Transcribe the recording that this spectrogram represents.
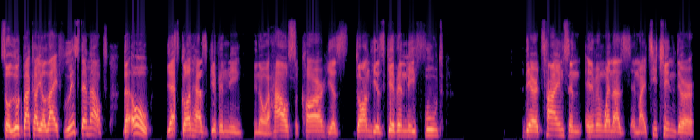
So look back at your life list them out that oh yes god has given me you know a house a car he has done he has given me food. There are times and even when as in my teaching there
